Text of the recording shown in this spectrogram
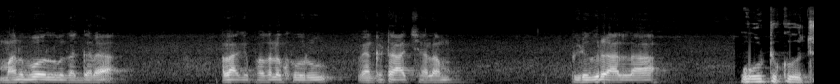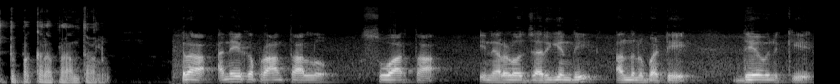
మనుబోలు దగ్గర అలాగే పొదలకూరు వెంకటాచలం పిడుగురాళ్ళ ఊటుకు చుట్టుపక్కల ప్రాంతాలు. ఇలా అనేక ప్రాంతాల్లో సువార్త ఈ నెలలో జరిగింది. అందును బట్టి దేవునికి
